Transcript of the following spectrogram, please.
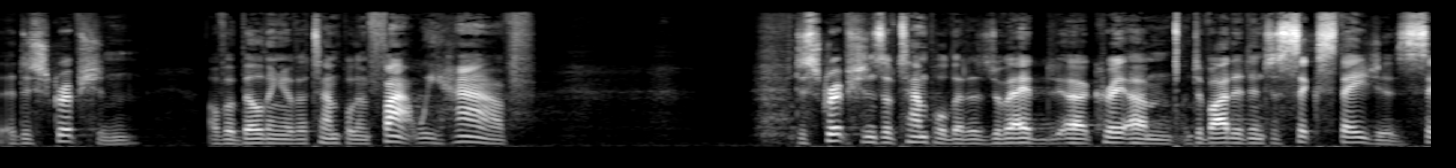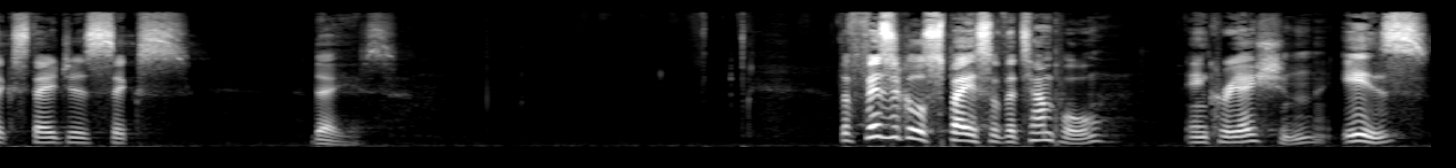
a description of a building of a temple. In fact, we have descriptions of temple that are divided, uh, um, divided into six stages. Six stages, six days. The physical space of the temple in creation is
